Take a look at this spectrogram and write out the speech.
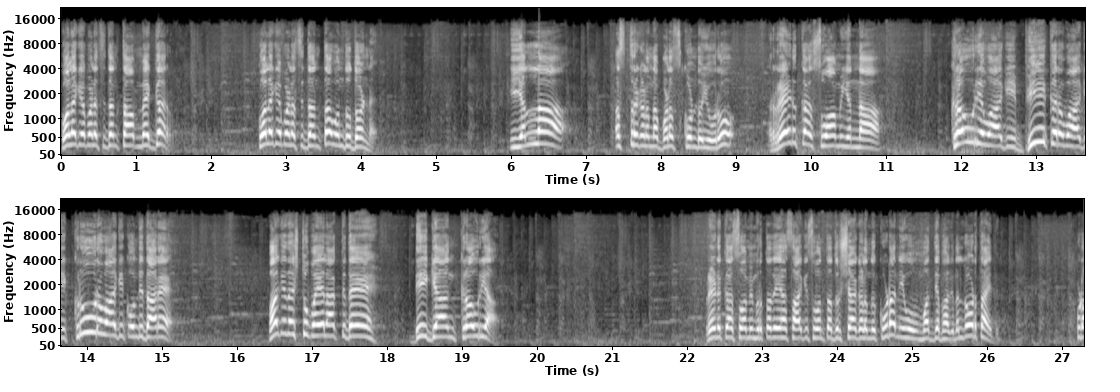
ಕೊಲೆಗೆ ಬಳಸಿದಂಥ ಮೆಗ್ಗರ್. ಕೊಲೆಗೆ ಬಳಸಿದಂಥ ಒಂದು ದೊಣ್ಣೆ. ಈ ಎಲ್ಲ ಅಸ್ತ್ರಗಳನ್ನು ಬಳಸಿಕೊಂಡು ಇವರು ರೇಣುಕಾ ಸ್ವಾಮಿಯನ್ನ ಕ್ರೌರ್ಯವಾಗಿ, ಭೀಕರವಾಗಿ, ಕ್ರೂರವಾಗಿ ಕೊಂದಿದ್ದಾರೆ. ಬಗೆದಷ್ಟು ಬಯಲಾಗ್ತಿದೆ. ಡಿ ಗ್ಯಾಂಗ್ ಕ್ರೌರ್ಯ. ರೇಣುಕಾ ಸ್ವಾಮಿ ಮೃತದೇಹ ಸಾಗಿಸುವಂತ ದೃಶ್ಯಗಳನ್ನು ಕೂಡ ನೀವು ಮಧ್ಯಭಾಗದಲ್ಲಿ ನೋಡ್ತಾ ಇದ್ದೀರಿ. ಕೂಡ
